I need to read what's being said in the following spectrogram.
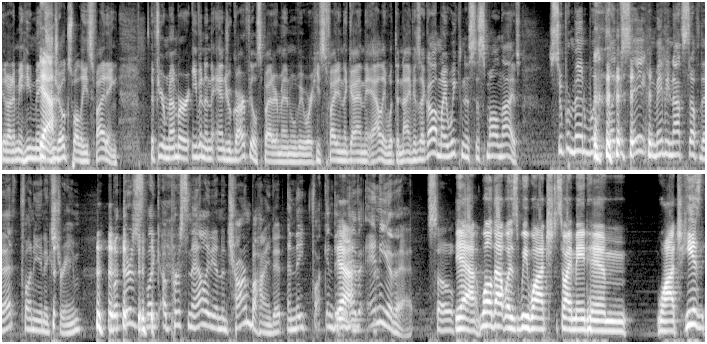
You know what I mean? He makes Yeah. jokes while he's fighting. If you remember, even in the Andrew Garfield Spider-Man movie where he's fighting the guy in the alley with the knife, he's like, "Oh, my weakness is small knives." Superman would like say maybe not stuff that funny and extreme, but there's like a personality and a charm behind it, and they fucking didn't Yeah. have any of that. So Yeah, well, that was we watched. So I made him watch. He is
